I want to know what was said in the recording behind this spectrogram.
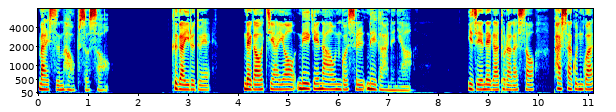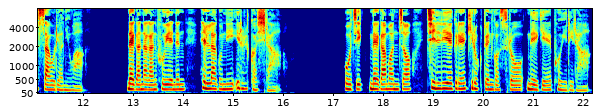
말씀하옵소서 그가 이르되 내가 어찌하여 네게 나온 것을 내가 아느냐 이제 내가 돌아가서 바사군과 싸우려니와 내가 나간 후에는 헬라군이 이를 것이라. 오직 내가 먼저 진리의 글에 기록된 것으로 내게 보이리라.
